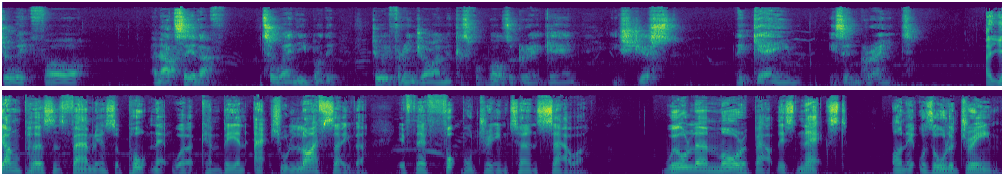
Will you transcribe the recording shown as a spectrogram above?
do it for, and I'd say that to anybody, do it for enjoyment because football's a great game. It's just the game isn't great. A young person's family and support network can be an actual lifesaver if their football dream turns sour. We'll learn more about this next on It Was All a Dream,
